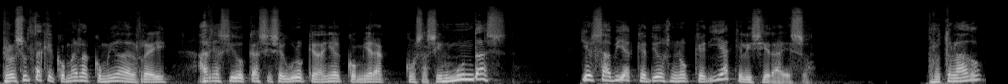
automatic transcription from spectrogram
Pero resulta que comer la comida del rey habría sido casi seguro que Daniel comiera cosas inmundas. Y él sabía que Dios no quería que le hiciera eso. Por otro lado,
